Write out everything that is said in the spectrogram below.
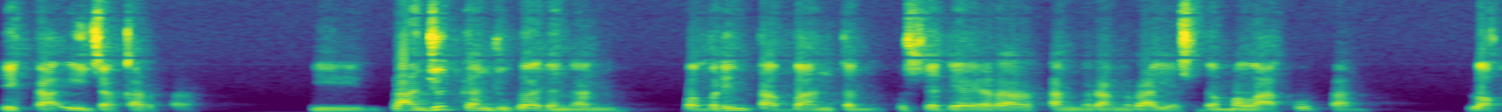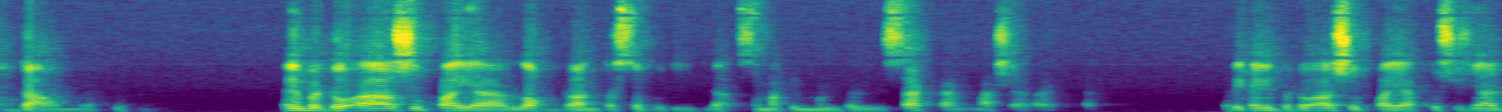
DKI Jakarta dilanjutkan juga dengan pemerintah Banten, khususnya daerah Tangerang Raya sudah melakukan lockdown. Ya Kami berdoa supaya lockdown tersebut tidak semakin menggelisahkan masyarakat tapi kami berdoa supaya khususnya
